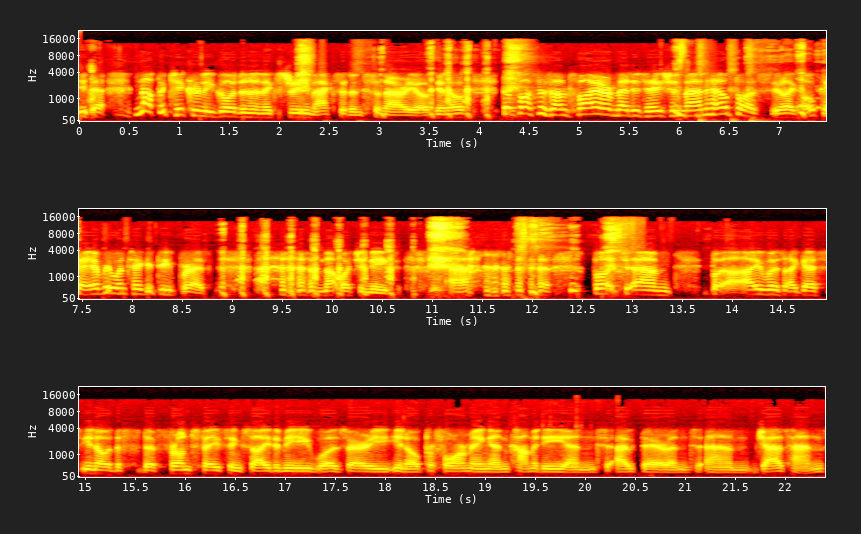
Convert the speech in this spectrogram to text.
yeah, not particularly good in an extreme accident scenario. You know, the bus is on fire. Meditation man, help us! You're like, okay, everyone, take a deep breath. not what you need. Uh, but um, but I was, I guess, you know, the the front facing side of me was very, you know, performing and comedy and out there and um, jazz hands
